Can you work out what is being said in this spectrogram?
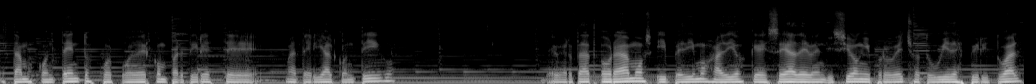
Estamos contentos por poder compartir este material contigo. De verdad oramos y pedimos a Dios que sea de bendición y provecho a tu vida espiritual.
